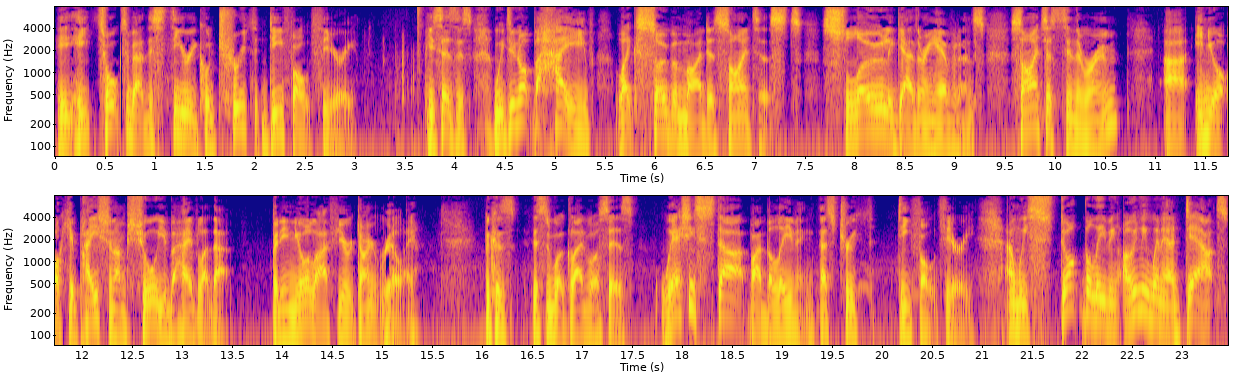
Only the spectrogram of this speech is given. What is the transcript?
he, he talks about this theory called truth default theory. He says this, we do not behave like sober-minded scientists, slowly gathering evidence. Scientists in the room, uh, in your occupation, I'm sure you behave like that. But in your life, you don't really. Because this is what Gladwell says. We actually start by believing. That's truth default theory. And we stop believing only when our doubts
